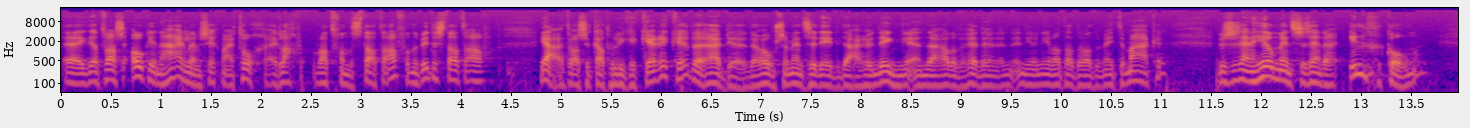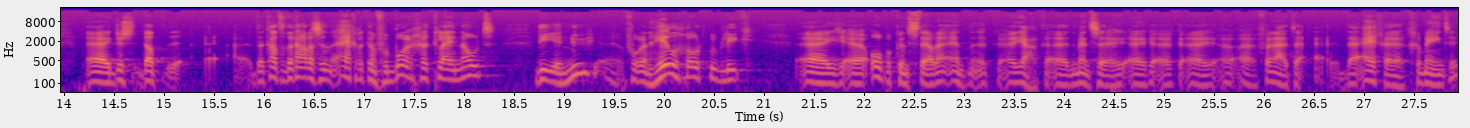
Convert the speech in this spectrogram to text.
Uh, dat was ook in Haarlem, zeg maar, toch. Hij lag wat van de stad af, van de binnenstad af. Ja, het was een katholieke kerk. Hè. De, de, de Roomse mensen deden daar hun ding. En daar hadden we verder niemand had er wat mee te maken. Dus er zijn heel mensen zijn erin gekomen. Uh, dus dat, de kathedraal is eigenlijk een verborgen kleinoot die je nu voor een heel groot publiek open kunt stellen. En ja, de mensen vanuit de, eigen gemeente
